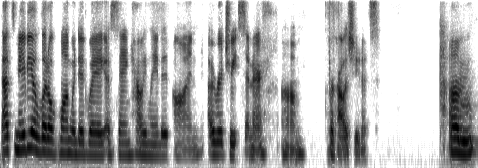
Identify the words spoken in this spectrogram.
that's maybe a little long-winded way of saying how we landed on a retreat center um, for college students. Um,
